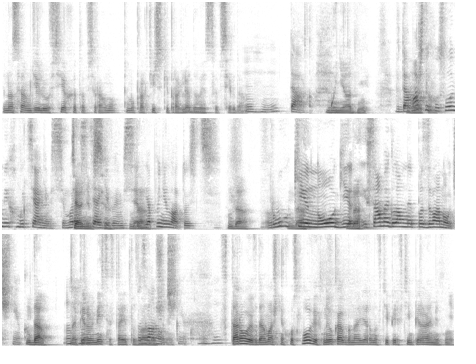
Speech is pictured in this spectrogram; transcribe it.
и на самом деле у всех это все равно ну, практически проглядывается всегда. Мгм. Так, Мы не одни. В домашних этом. условиях мы тянемся, мы Тянемся, растягиваемся. да. Я поняла, то есть Да, руки, Да. ноги Да. и самое главное позвоночник. да. На Мгм. первом месте стоит позвоночник. Позвоночник. Мгм. Второе в домашних условиях, ну и как бы, наверное, теперь в темпераментнее,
